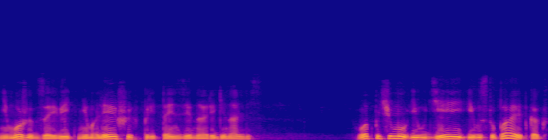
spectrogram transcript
не может заявить ни малейших претензий на оригинальность. Вот почему иудеи и выступают как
